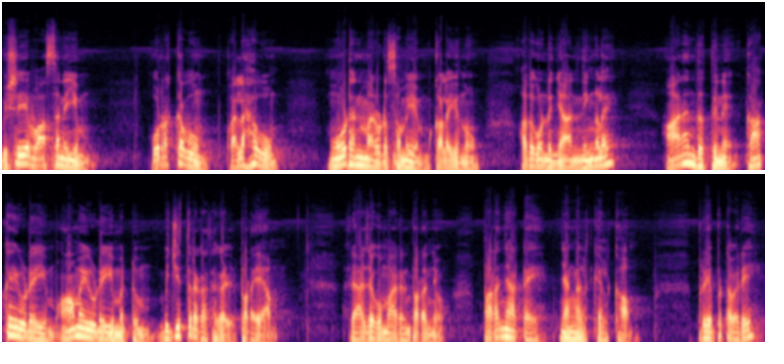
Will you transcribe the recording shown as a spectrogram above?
വിഷയവാസനയും ഉറക്കവും കലഹവും മൂഢന്മാരുടെ സമയം കളയുന്നു. അതുകൊണ്ട് ഞാൻ നിങ്ങളെ ആനന്ദത്തിന് കാക്കയുടെയും ആമയുടെയും മറ്റും വിചിത്ര കഥകൾ പറയാം. രാജകുമാരൻ പറഞ്ഞു പറഞ്ഞാട്ടെ ഞങ്ങൾ കേൾക്കാം. പ്രിയപ്പെട്ടവരെ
